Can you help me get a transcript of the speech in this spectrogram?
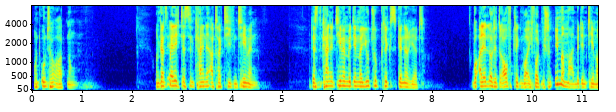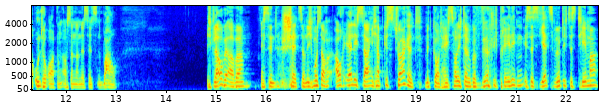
und Unterordnung. Und ganz ehrlich, das sind keine attraktiven Themen. Das sind keine Themen, mit denen man YouTube-Klicks generiert. Wo alle Leute draufklicken, wow, ich wollte mich schon immer mal mit dem Thema Unterordnung auseinandersetzen. Wow. Ich glaube aber, es sind Schätze. Und ich muss auch, auch ehrlich sagen, ich habe gestruggelt mit Gott. Hey, soll ich darüber wirklich predigen? Ist es jetzt wirklich das Thema,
